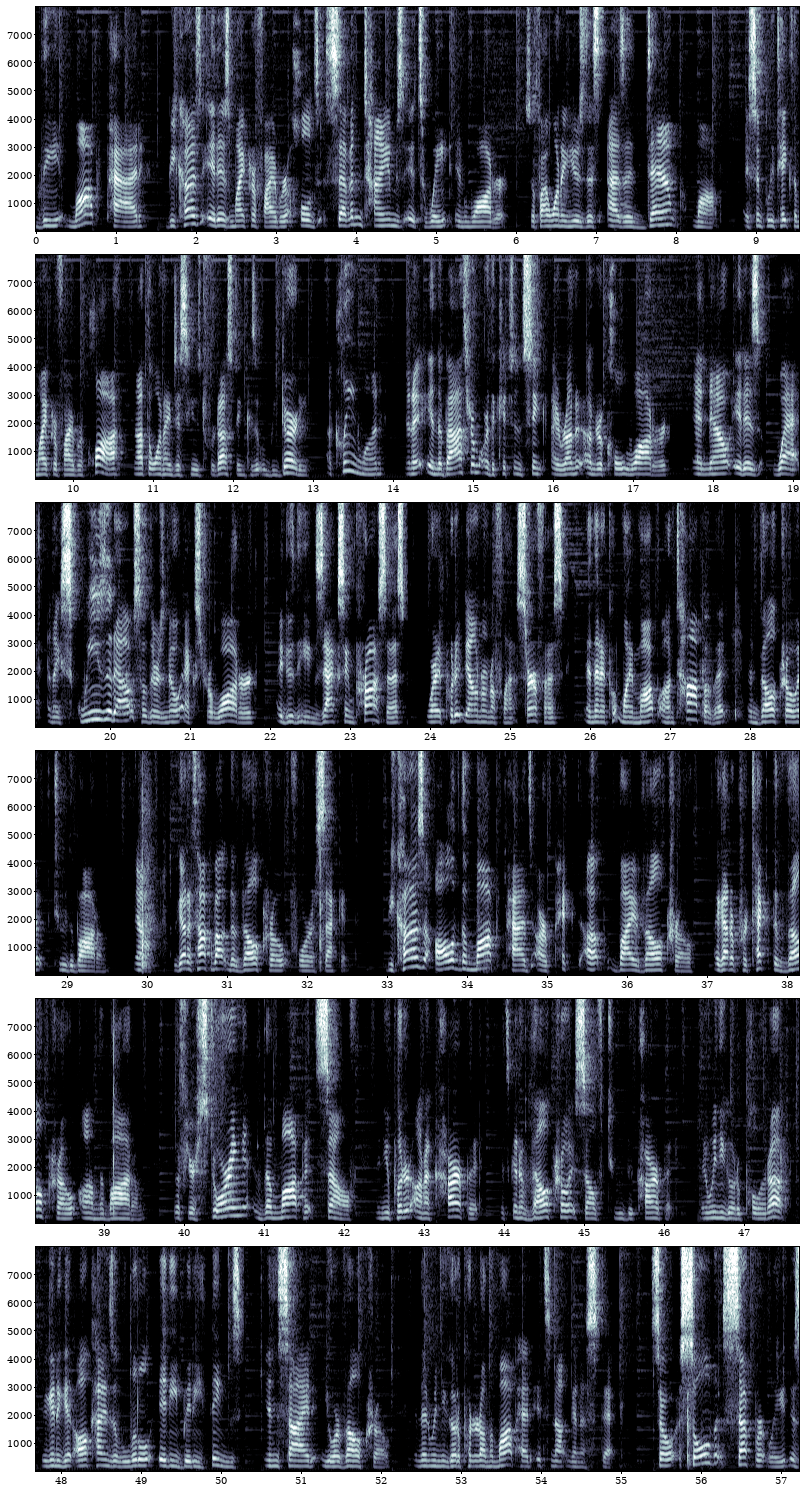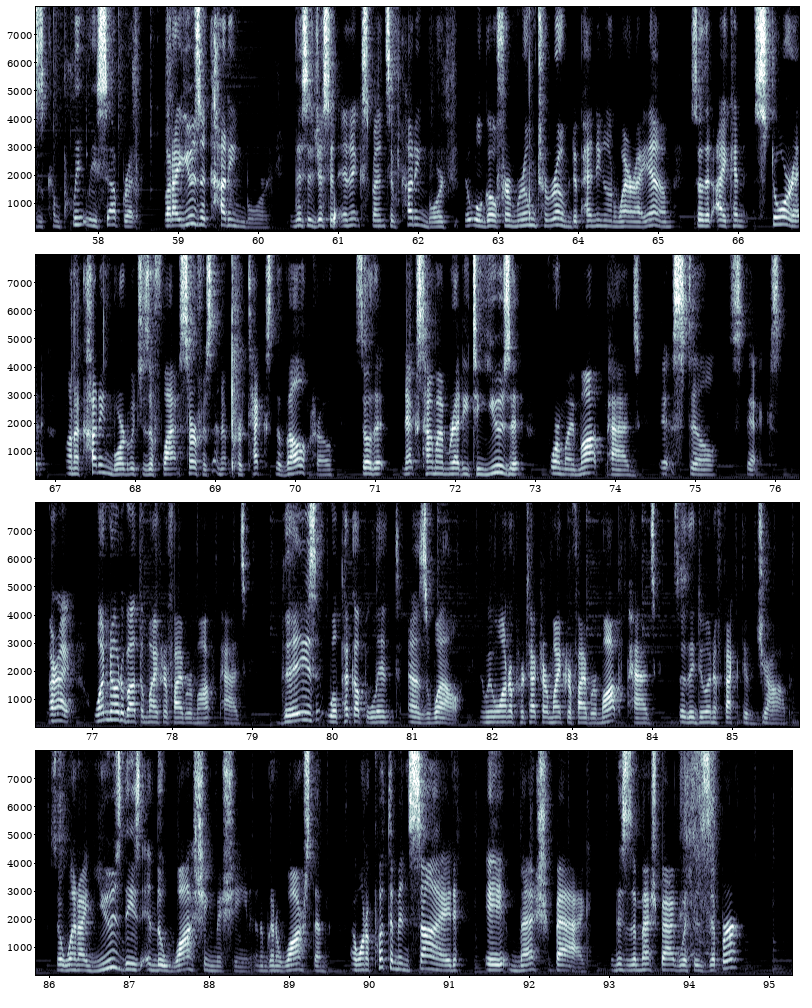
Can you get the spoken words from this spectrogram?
the mop pad, because it is microfiber, it holds seven times its weight in water. So if I wanna use this as a damp mop, I simply take the microfiber cloth, not the one I just used for dusting because it would be dirty, a clean one, and I, in the bathroom or the kitchen sink, I run it under cold water and now it is wet and I squeeze it out so there's no extra water. I do the exact same process where I put it down on a flat surface and then I put my mop on top of it and Velcro it to the bottom. Now, we gotta talk about the Velcro for a second. Because all of the mop pads are picked up by Velcro, I gotta protect the Velcro on the bottom. So if you're storing the mop itself and you put it on a carpet, it's gonna Velcro itself to the carpet. And when you go to pull it up, you're gonna get all kinds of little itty bitty things inside your Velcro. And then when you go to put it on the mop head, it's not gonna stick. So sold separately, this is completely separate, but I use a cutting board. This is just an inexpensive cutting board that will go from room to room depending on where I am so that I can store it on a cutting board, which is a flat surface, and it protects the Velcro so that next time I'm ready to use it for my mop pads, it still sticks. All right, one note about the microfiber mop pads. These will pick up lint as well. And we wanna protect our microfiber mop pads so they do an effective job. So when I use these in the washing machine and I'm gonna wash them, I wanna put them inside a mesh bag. And this is a mesh bag with a zipper.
